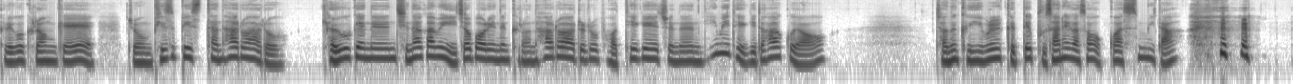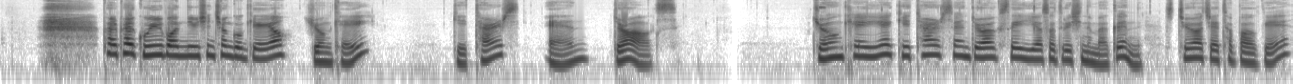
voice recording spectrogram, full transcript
그리고 그런 게 좀 비슷비슷한 하루하루 결국에는 지나가면 잊어버리는 그런 하루하루를 버티게 해주는 힘이 되기도 하고요. 저는 그 힘을 그때 부산에 가서 얻고 왔습니다. 8891번님 신청곡이에요. 존 케이, Guitars and Drugs. 존 케이의 Guitars and Drugs에 이어서 들으신 음악은 스튜어 제터버그의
